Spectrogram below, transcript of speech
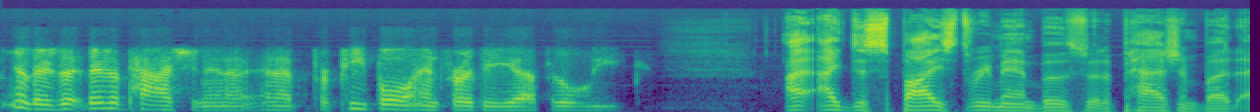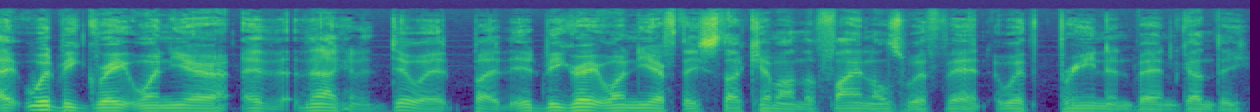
you know there's a there's a passion and a, and a, for people and for the uh, for the league. I, I despise three man booths with a passion, but it would be great one year. uh, They're not going to do it, but it'd be great one year if they stuck him on the finals with Van, with Breen and Van Gundy.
